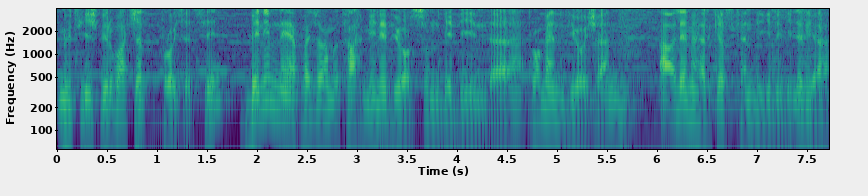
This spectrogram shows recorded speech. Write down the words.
müthiş bir vahşet projesi. Benim ne yapacağımı tahmin ediyorsun dediğinde Roman Diyojen, alemi herkes kendi gibi bilir ya,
